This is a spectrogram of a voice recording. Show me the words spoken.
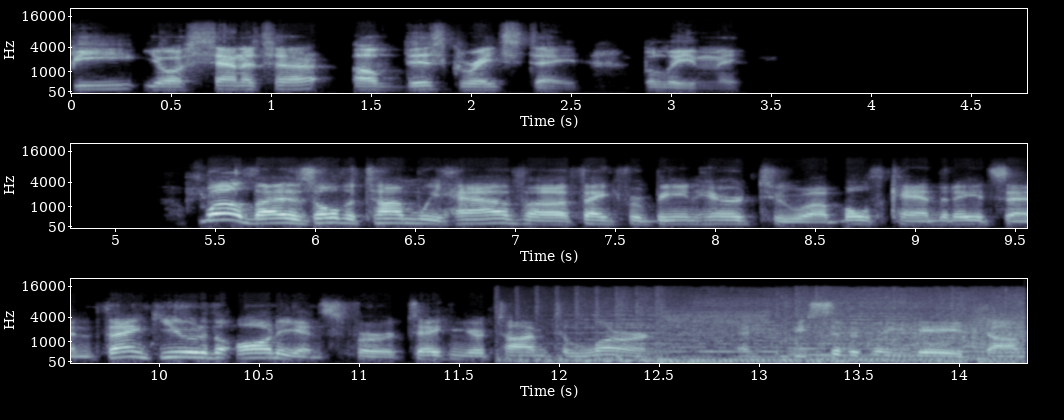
be your senator of this great state. Believe me. Well, that is all the time we have. Uh, thank you for being here to uh, both candidates, and thank you to the audience for taking your time to learn and to be civically engaged on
